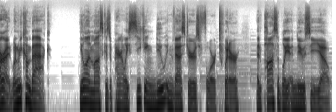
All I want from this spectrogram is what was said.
All right, when we come back, Elon Musk is apparently seeking new investors for Twitter and possibly a new CEO.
